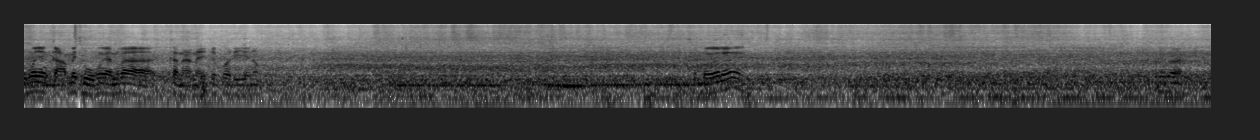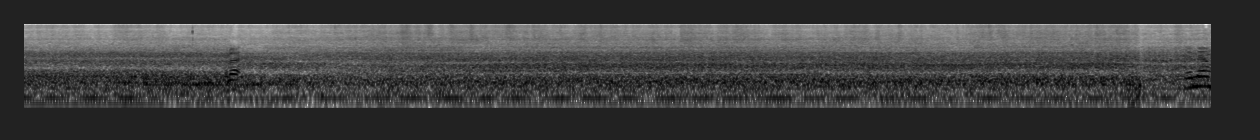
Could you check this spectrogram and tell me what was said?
ผมก็ยังกะไม่ถูกเหมือนกันว่าขนาดไหนจะพอดีเนาะเสมอเลยนี่เลยไปเลยนิดนึง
